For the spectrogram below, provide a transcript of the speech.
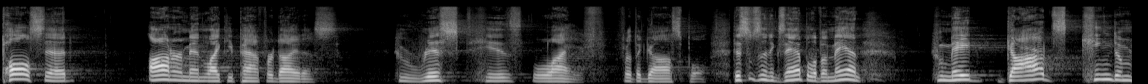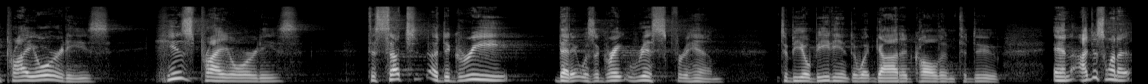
Paul said, Honor men like Epaphroditus, who risked his life for the gospel. This was an example of a man who made God's kingdom priorities his priorities to such a degree that it was a great risk for him to be obedient to what God had called him to do. And I just want to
